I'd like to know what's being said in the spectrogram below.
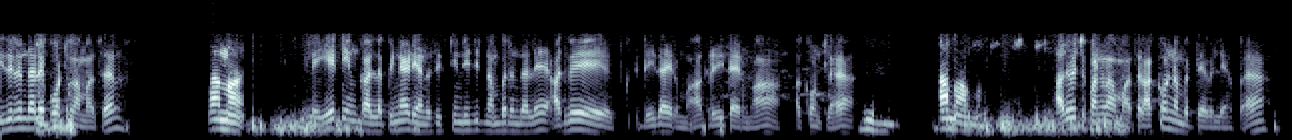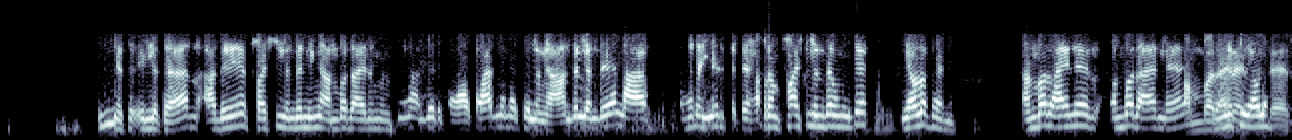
இது இருந்தாலே போட்டுடலாமா சார்? ஆமா. இல்ல ஏடிஎம் கார்டில் பின்னாடி அந்த சிக்ஸ்டீன் டிஜிட் நம்பர் இருந்தாலே அதுவே இதாயிருமா? கிரெடிட் ஆயிருமா அக்கௌண்ட்ல ம். ஆமா ஆமா. அதை வச்சு பண்ணலாமா சார் அக்கௌண்ட் நம்பர் தேவையில்லையா அப்ப? இல்ல சார் இல்ல சார் அதே ஃபர்ஸ்ட்ல இருந்து நீங்க ஐம்பதாயிரம் இருக்குங்க அந்த கார்டு நம்பர் சொல்லுங்க. அதுல இருந்து நான் எடுத்துட்டேன் அப்புறம் ஃபர்ஸ்ட்ல இருந்து உங்களுக்கு எவ்வளவு வேணும் ஐம்பதாயிரம் ஐம்பதாயிரம் இருக்கு சார்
